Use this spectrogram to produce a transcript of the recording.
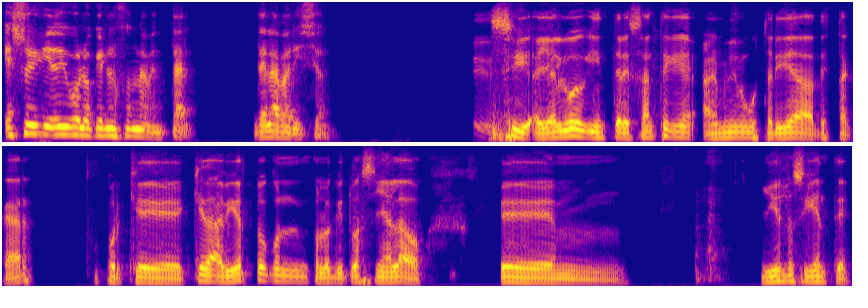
Eso yo digo lo que es lo fundamental de la aparición. Sí, hay algo interesante que a mí me gustaría destacar, porque queda abierto con, con lo que tú has señalado. Eh, y es lo siguiente,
